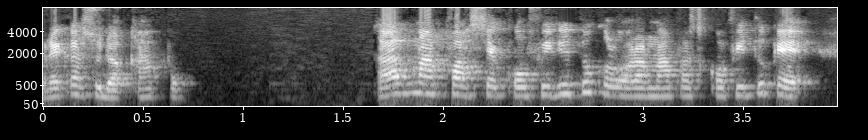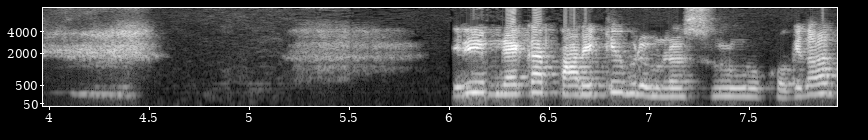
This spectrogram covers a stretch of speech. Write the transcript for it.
mereka sudah kapok. Karena nafasnya COVID itu, kalau orang nafas COVID itu kayak, jadi mereka tariknya benar-benar seluruh. Kok kita kan,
